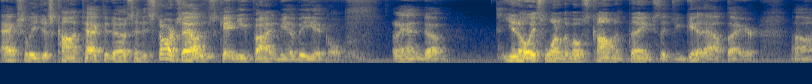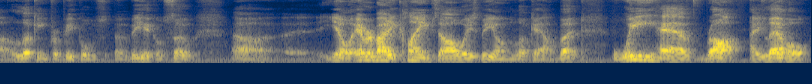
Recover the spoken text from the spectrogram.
actually just contacted us, and it starts out as "Can you find me a vehicle?" And uh, you know, it's one of the most common things that you get out there uh, looking for people's uh, vehicles. So, uh, you know, everybody claims to always be on the lookout, but we have brought a level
